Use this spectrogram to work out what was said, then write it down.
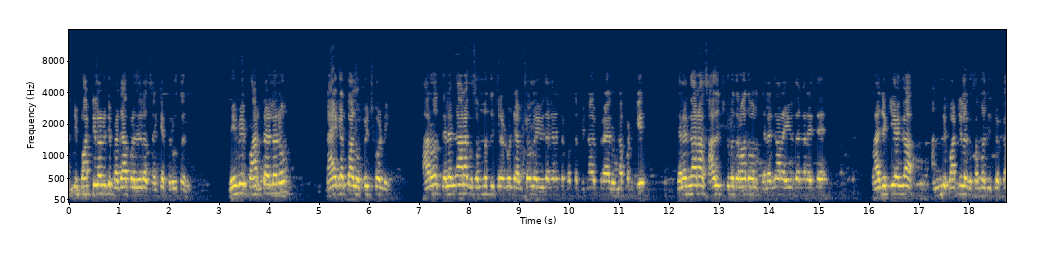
అన్ని పార్టీల నుంచి ప్రజాప్రతినిధుల సంఖ్య పెరుగుతుంది. మేమే పార్టీలను నాయకత్వాలు ఒప్పించుకోండి. ఆ రోజు తెలంగాణకు సంబంధించినటువంటి అంశంలో ఏ విధంగానైతే కొంత భిన్నాభిప్రాయాలు ఉన్నప్పటికీ తెలంగాణ సాధించుకున్న తర్వాత వాళ్ళు తెలంగాణ ఏ విధంగానైతే రాజకీయంగా అన్ని పార్టీలకు సంబంధించి ఒక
